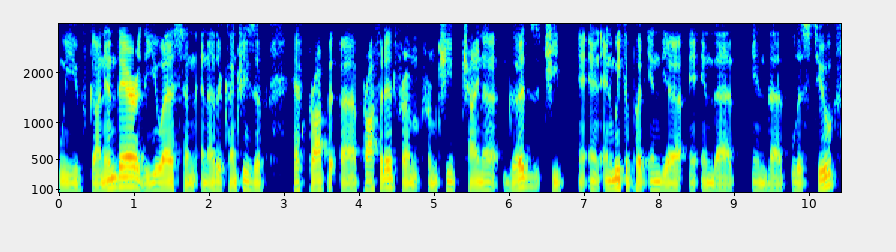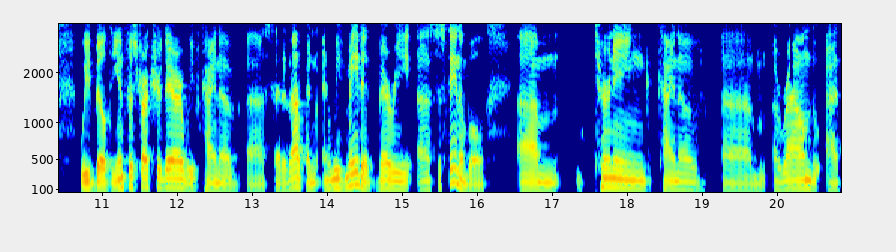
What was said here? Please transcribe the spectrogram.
we've gone in there the us and, and other countries have have profit, uh, profited from from cheap china goods cheap and and we could put india in that in that list too. We've built the infrastructure there. We've kind of uh, set it up, and and we've made it very uh, sustainable, um, turning kind of um, around at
